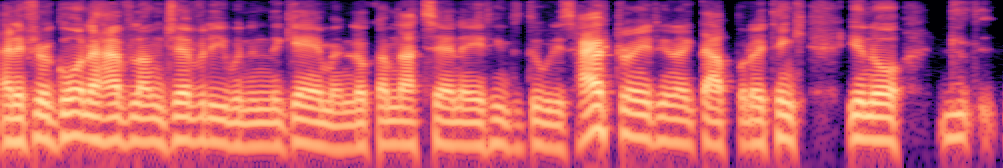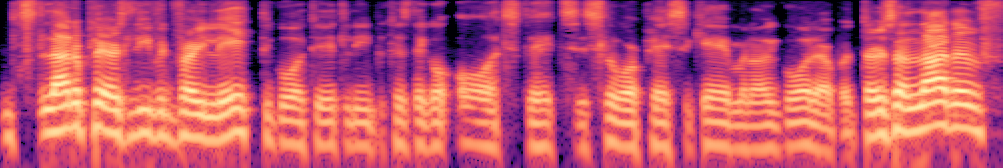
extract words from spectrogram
And if you're going to have longevity within the game, and look, I'm not saying anything to do with his heart or anything like that, but I think you know a lot of players leave it very late to go to Italy because they go, oh, it's it's a slower pace of game, and I'll go there. But there's a lot of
